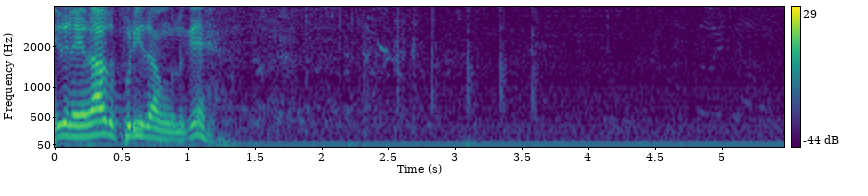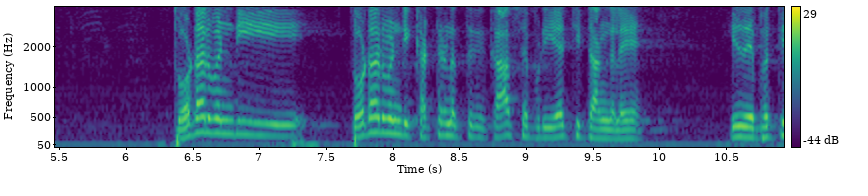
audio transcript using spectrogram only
இதில் ஏதாவது புரியுதா உங்களுக்கு? தொடர் தொடர்வண்டி தொடர்வண்டி கட்டணத்துக்கு காசு எப்படி ஏற்றிட்டாங்களே இதை பற்றி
